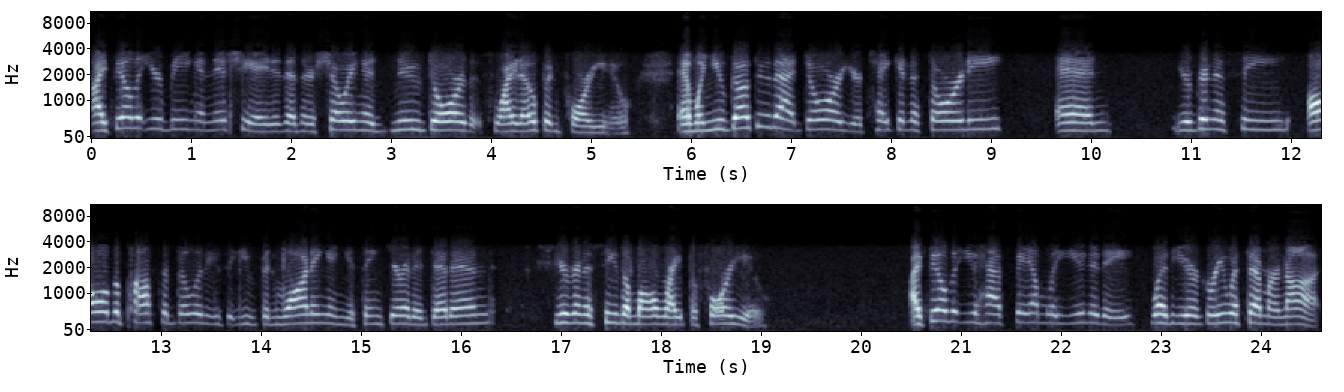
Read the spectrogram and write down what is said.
I feel that you're being initiated, and they're showing a new door that's wide open for you. And when you go through that door, you're taking authority, and you're going to see all the possibilities that you've been wanting, and you think you're at a dead end. You're going to see them all right before you. I feel that you have family unity, whether you agree with them or not.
